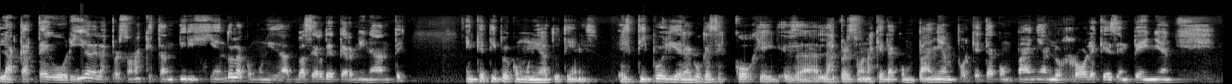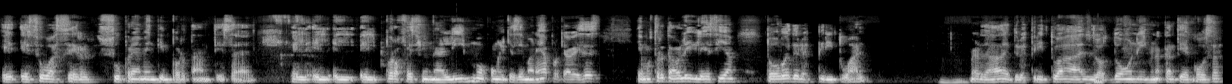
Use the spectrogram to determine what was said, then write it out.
la categoría de las personas que están dirigiendo la comunidad va a ser determinante en qué tipo de comunidad tú tienes, el tipo de liderazgo que se escoge, las personas que te acompañan, por qué te acompañan, los roles que desempeñan, e, eso va a ser supremamente importante. el, profesionalismo con el que se maneja, porque a veces hemos tratado la iglesia todo desde lo espiritual, ¿verdad? Desde lo espiritual, los dones, una cantidad de cosas,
